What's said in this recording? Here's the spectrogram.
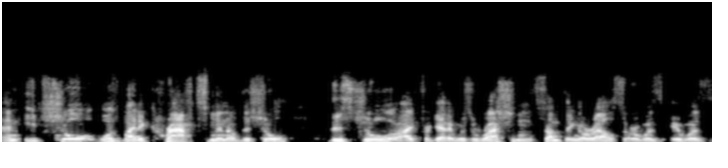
And each shul was by the craftsmen of the shul. This shul, I forget, it was Russian something or else, or it was it was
